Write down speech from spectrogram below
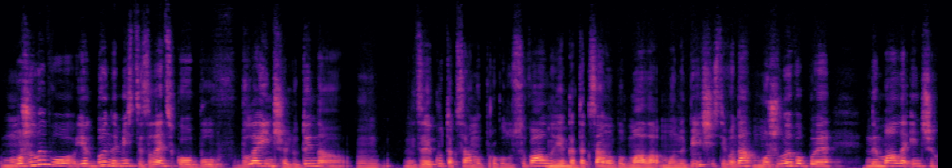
можливо, якби на місці Зеленського був була інша людина, за яку так само проголосували, Мгм. яка так само б мала монобільшість, і вона можливо би не мала інших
